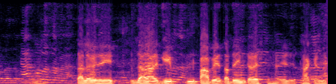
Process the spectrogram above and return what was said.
বলা যাবে কার বলা যাবে না? তাহলে ওই যারা গিফট পাবে তাদের ইন্টারেস্ট থাকে না।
